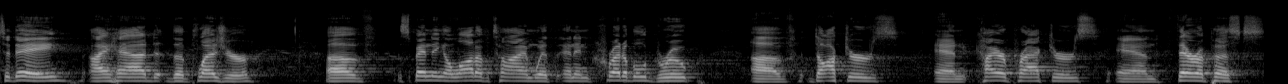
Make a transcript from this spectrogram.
today, I had the pleasure of spending a lot of time with an incredible group of doctors and chiropractors and therapists,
